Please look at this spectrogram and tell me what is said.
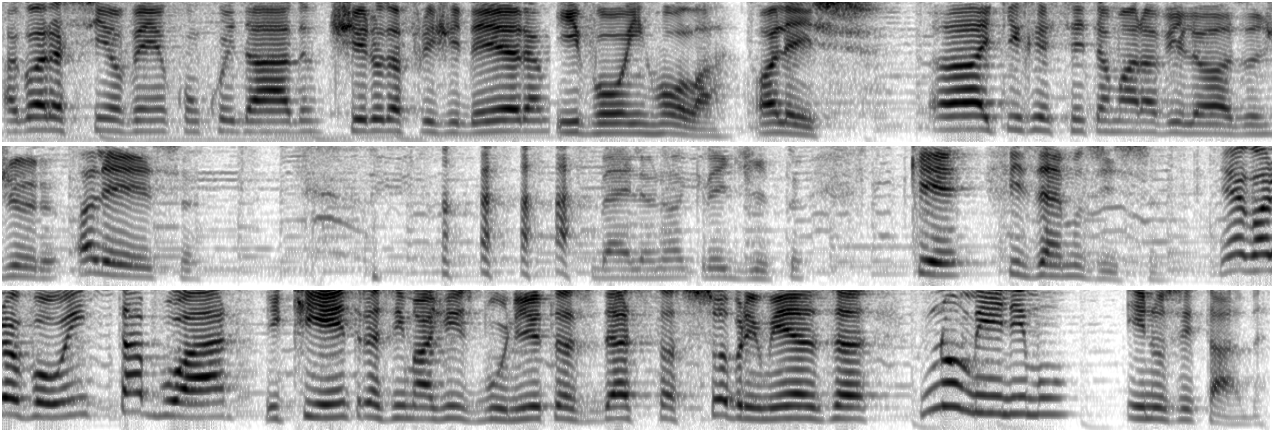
Agora sim eu venho com cuidado, tiro da frigideira e vou enrolar. Olha isso. Ai, que receita maravilhosa, juro. Olha isso. Velho, eu não acredito que fizemos isso. E agora eu vou entabuar e que entre as imagens bonitas dessa sobremesa, no mínimo inusitada.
